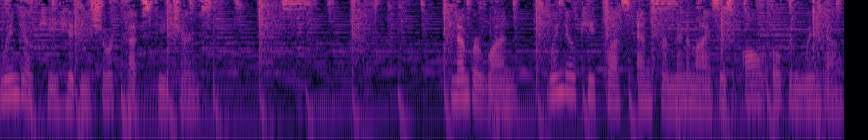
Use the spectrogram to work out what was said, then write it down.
Window key hidden shortcuts features. Number 1. Window key plus M for minimizes all open window.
